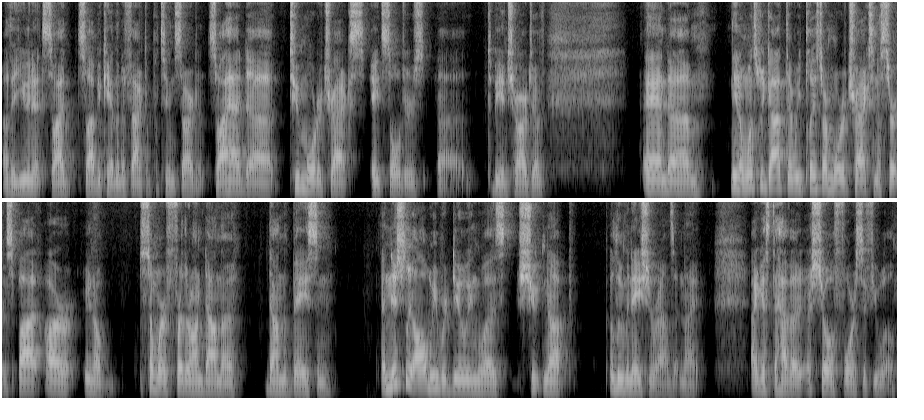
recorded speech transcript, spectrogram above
other units. So I so I became the de facto platoon sergeant. So I had uh, two mortar tracks, eight soldiers uh, to be in charge of. And um, you know, once we got there, we placed our mortar tracks in a certain spot. Our, you know, somewhere further on down the down the base, and initially all we were doing was shooting up illumination rounds at night. I guess to have a, a show of force, if you will.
